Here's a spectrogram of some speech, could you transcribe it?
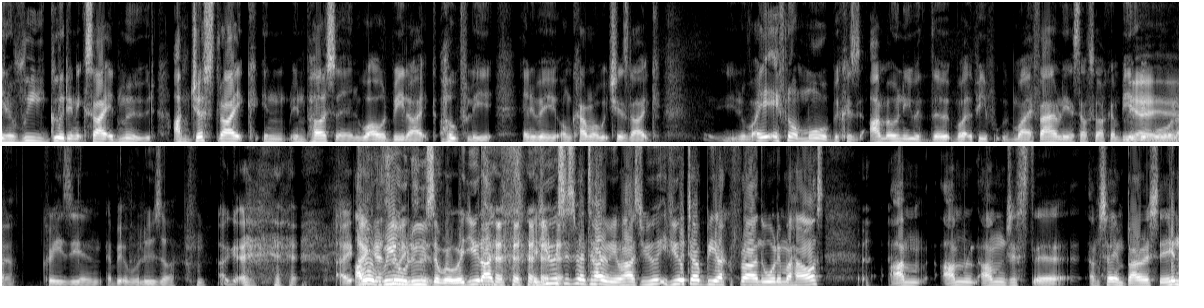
in a really good and excited mood, I'm just like in in person what I would be like hopefully anyway on camera, which is like. You know, if not more, because I'm only with the, with the people, with my family and stuff, so I can be a bit more like crazy and a bit of a loser. Okay. I, I I'm a real loser, sense. bro. When you like, if you were to spend time in my house, you, if you were to be like a fly on the wall in my house, I'm, I'm, I'm just, uh, I'm so embarrassing.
